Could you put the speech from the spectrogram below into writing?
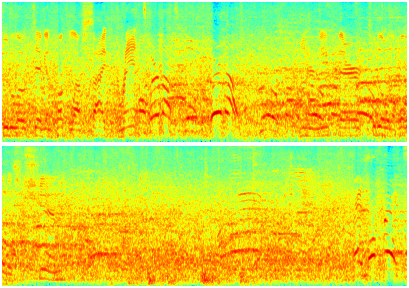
Tutolo digging hook left side. Grant Oh, whereabouts? Whereabouts? underneath there. Tutolo with a hold of his chin. Hey, more fakes.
